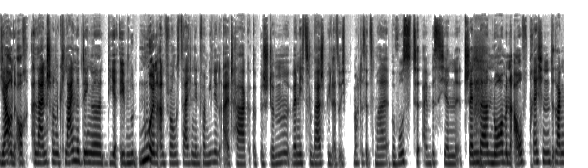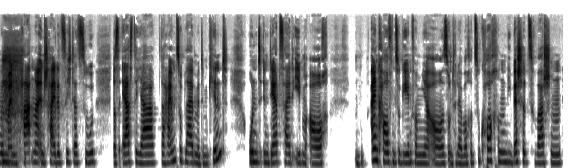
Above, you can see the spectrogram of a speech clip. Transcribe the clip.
Ja, und auch allein schon kleine Dinge, die eben nur in Anführungszeichen den Familienalltag äh, bestimmen. Wenn ich zum Beispiel, also ich mache das jetzt mal bewusst ein bisschen Gender-Normen aufbrechend, sagen wir, mein Partner entscheidet sich dazu, das erste Jahr daheim zu bleiben mit dem Kind und in der Zeit eben auch einkaufen zu gehen von mir aus, unter der Woche zu kochen, die Wäsche zu waschen,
